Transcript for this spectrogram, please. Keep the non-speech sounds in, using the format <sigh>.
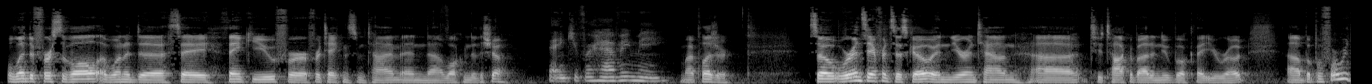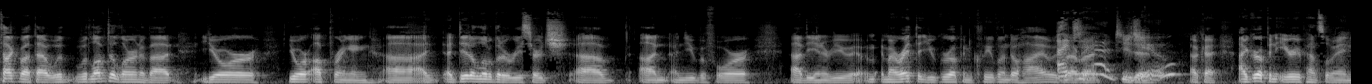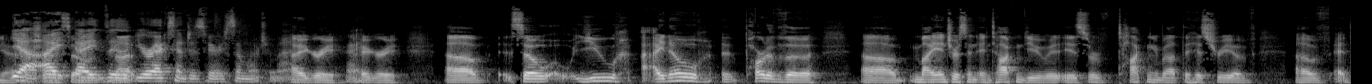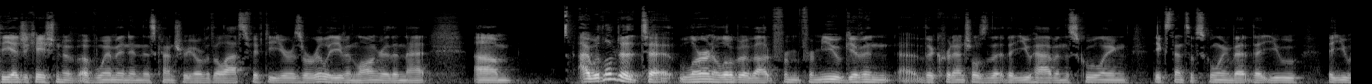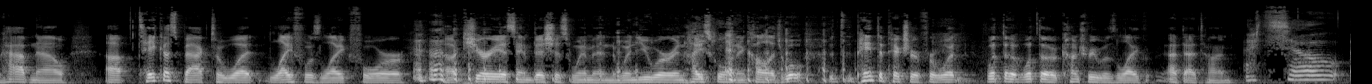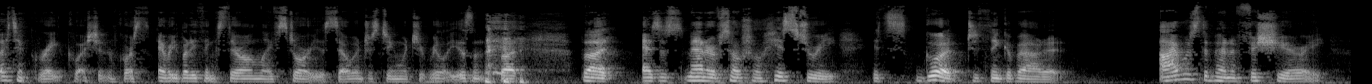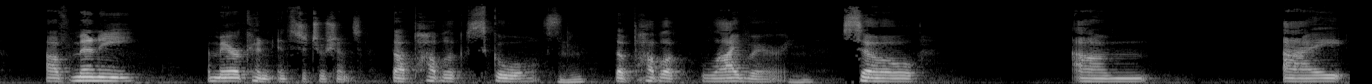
Well, Linda, first of all, I wanted to say thank you for, for taking some time and uh, welcome to the show. Thank you for having me. My pleasure. So we're in San Francisco, and you're in town uh, to talk about a new book that you wrote. Uh, but before we talk about that, would would love to learn about your your upbringing. Uh, I, I, did a little bit of research uh, on on you before uh, the interview. Am I right that you grew up in Cleveland, Ohio? Is I that did. right? Did you, did. you? Okay, I grew up in Erie, Pennsylvania. Yeah, actually, I, so I, the, not, your accent is very similar to mine. I agree. Right. I agree. Uh, so you, I know part of the uh, my interest in, in, talking to you is sort of talking about the history of of the education of, of women in this country over the last 50 years, or really even longer than that. Um, I would love to, to learn a little bit about from from you, given uh, the credentials that, that you have and the schooling, the extensive schooling that, that you that you have now. Uh, take us back to what life was like for uh, <laughs> curious, ambitious women when you were in high school and in college. Well, paint the picture for what, what the what the country was like at that time. So it's a great question. Of course, everybody thinks their own life story is so interesting, which it really isn't. But <laughs> but as a matter of social history, it's good to think about it. I was the beneficiary of many American institutions, the public schools, mm-hmm. the public library. Mm-hmm. So um, I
